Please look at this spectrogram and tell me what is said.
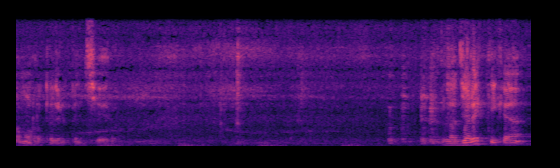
la morte del pensiero. La dialettica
